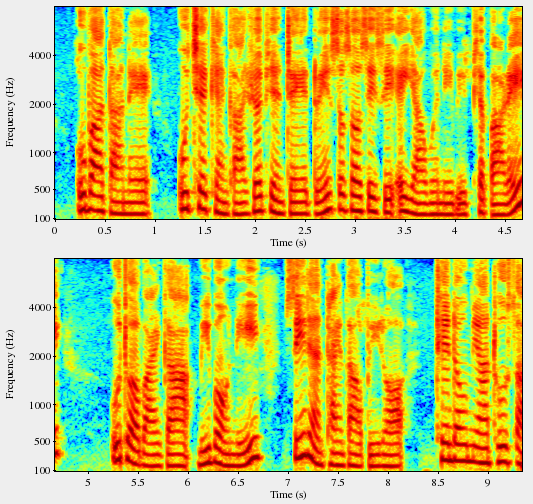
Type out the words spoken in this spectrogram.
။ဥပဒါနဲ့ဦးချစ်ခင်ကရွက်ပြင်တဲအတွင်းစောစောစီစီအိယာဝင်နေပြီဖြစ်ပါတယ်။ဥတော်ပိုင်းကမိဘုံနီစီးတံထိုင်တော့ပြီးတော့ထင်းတုံးများထိုးဆွ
